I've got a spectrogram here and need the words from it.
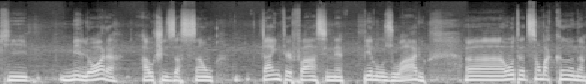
que melhora a utilização da interface né, pelo usuário. Uh, outra adição bacana,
